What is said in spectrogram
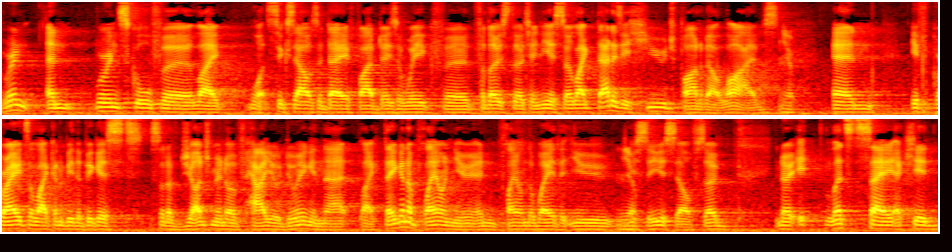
We're in and we're in school for like what six hours a day, five days a week for for those thirteen years. So like that is a huge part of our lives. Yep. And if grades are like going to be the biggest sort of judgment of how you're doing in that, like they're going to play on you and play on the way that you you see yourself. So, you know, it, let's say a kid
